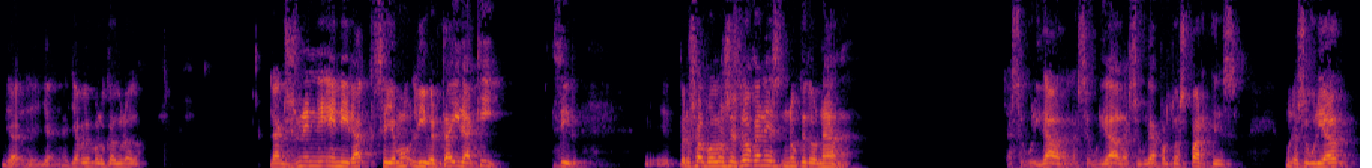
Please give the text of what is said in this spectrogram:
Ya, vemos lo que ha durado. La acción en, Irak se llamó libertad iraquí. Es decir, eh, pero salvo los eslóganes no quedó nada. La seguridad, la seguridad, la seguridad por todas partes. Una seguridad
